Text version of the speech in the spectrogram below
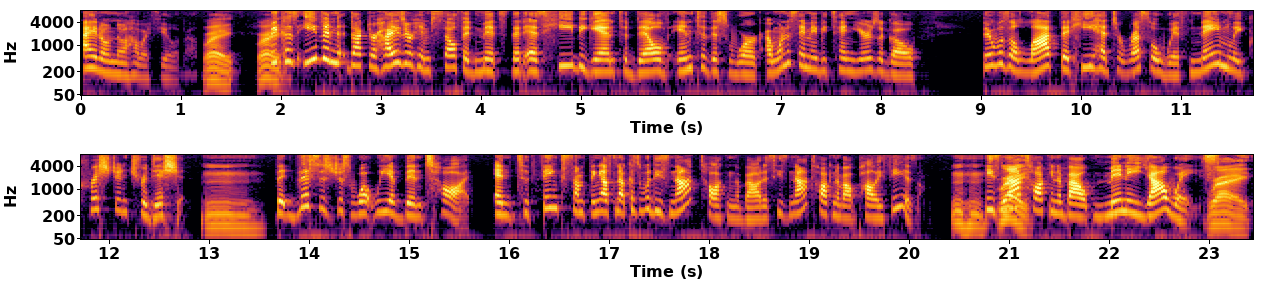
I don't know how I feel about that." Right. Right. Because even Dr. Heiser himself admits that as he began to delve into this work, I want to say maybe 10 years ago, there was a lot that he had to wrestle with, namely Christian tradition Mm. that this is just what we have been taught. And to think something else. Now, because what he's not talking about is he's not talking about polytheism. Mhm. He's Right. not talking about many Yahwehs. Right,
